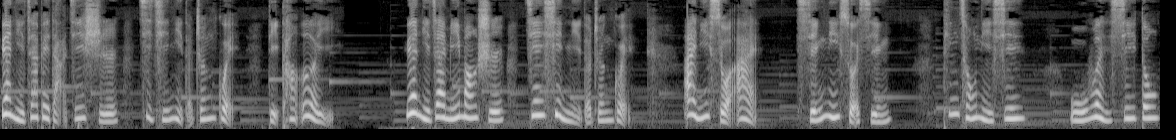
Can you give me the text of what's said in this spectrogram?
愿你在被打击时记起你的珍贵，抵抗恶意；愿你在迷茫时坚信你的珍贵，爱你所爱，行你所行，听从你心，无问西东。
